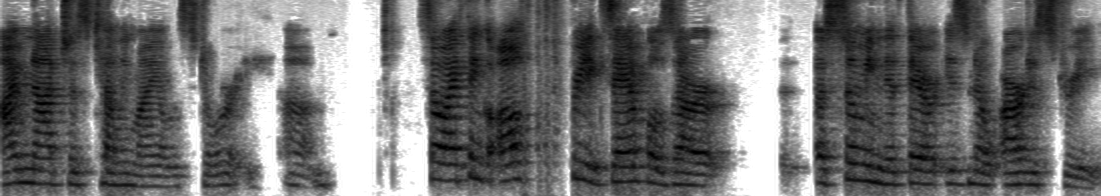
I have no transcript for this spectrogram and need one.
I'm not just telling my own story. Um, so I think all three examples are assuming that there is no artistry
